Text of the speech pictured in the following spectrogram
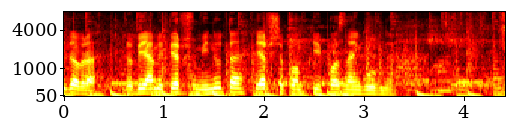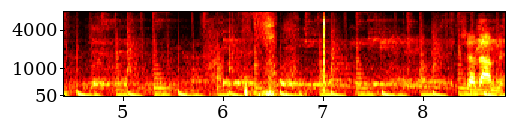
I dobra, dobijamy pierwszą minutę, pierwsze pompki Poznań Główny. Siadamy.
